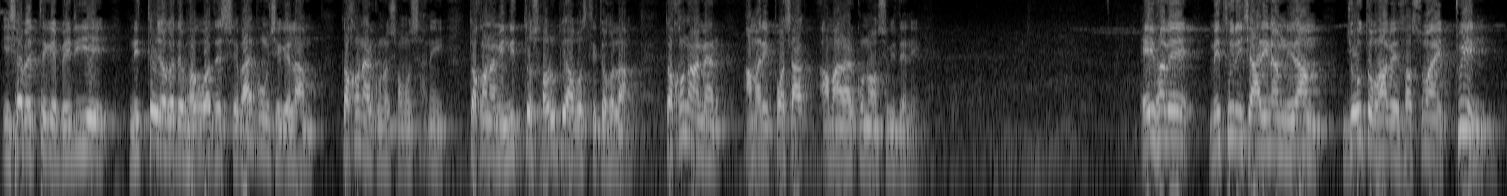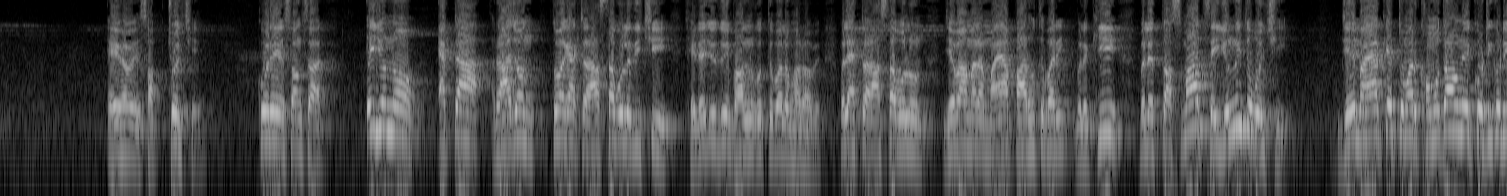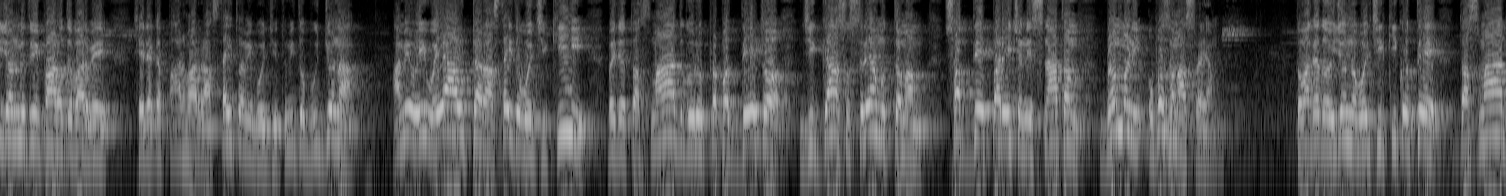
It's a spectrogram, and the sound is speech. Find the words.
এসবের থেকে বেরিয়ে নিত্য জগতে ভগবতের সেবায় পৌঁছে গেলাম, তখন আর কোনো সমস্যা নেই। তখন আমি নিত্য স্বরূপে অবস্থিত হলাম। তখন আমার আমার এই পোশাক, আমার আর কোনো অসুবিধে নেই। এইভাবে মিথুনি চারিনাম নিরাম যৌথভাবে সবসময় টুইন এইভাবে সব চলছে। করে সংসার। এই জন্য একটা রাজন, তোমাকে একটা রাস্তা বলে দিচ্ছি সেটা যদি তুমি পালন করতে পারো ভালো হবে। বলে, একটা রাস্তা বলুন যেভাবে আমরা মায়া পার হতে পারি। বলে, কি? বলে, তসমাৎ সেই জন্যই তো বলছি। যে মায়াকে তোমার ক্ষমতাও নেই, কোটি কোটি জন্মে তুমি পার হতে পারবে, সেটাকে পার হওয়ার রাস্তাই তো আমি বলছি। তুমি তো বুঝছ না। আমি ওই ওয়ে আউটটা রাস্তাই তো বলছি। কি? বলছে তসমাদ গুরু প্রপদ্যেত জিজ্ঞাসু শ্রেয়ম উত্তমম, শব্দে পরেচ নিস্নাতম ব্রহ্মণি উপসমাশ্রয়ম। তোমাকে তো ওই জন্য বলছি, কি করতে? তসমাদ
